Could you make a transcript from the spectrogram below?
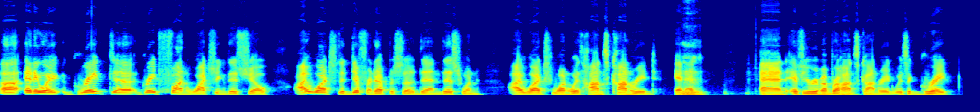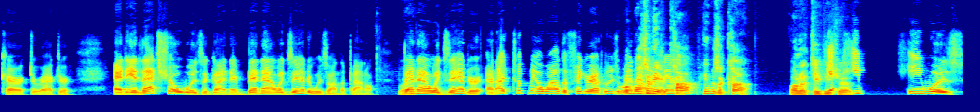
uh, anyway, great, uh, great fun watching this show. I watched a different episode than this one. I watched one with Hans Conried in it, Mhm. And if you remember, Hans Conried was a great character actor. And in that show was a guy named Ben Alexander was on the panel. Ben Alexander, and it took me a while to figure out who's Well, Ben wasn't Alexander. he a cop? He was a cop on a TV Yeah, show. he he was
